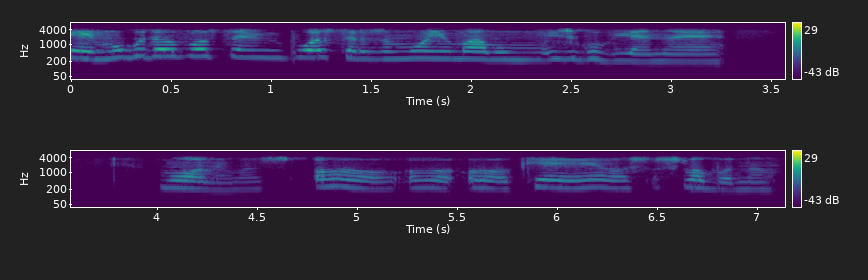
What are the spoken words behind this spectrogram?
Hej, mogu da postavim poster za moju mamu, izgubljena je. Molim vas. O, o, o, okej, evo, slobodno.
